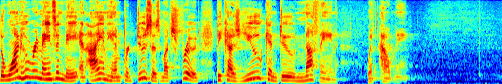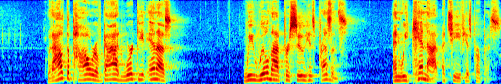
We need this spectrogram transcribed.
The one who remains in me and I in him produces much fruit because you can do nothing without me. Without the power of God working in us, we will not pursue his presence and we cannot achieve his purpose.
